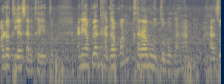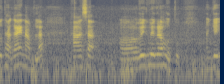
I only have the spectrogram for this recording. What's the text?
अडकल्यासारखं येतं. आणि आपला धागा पण खराब होतो बघा. हा हा जो धागा आहे ना आपला हा असा वेगवेगळा होतो. म्हणजे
